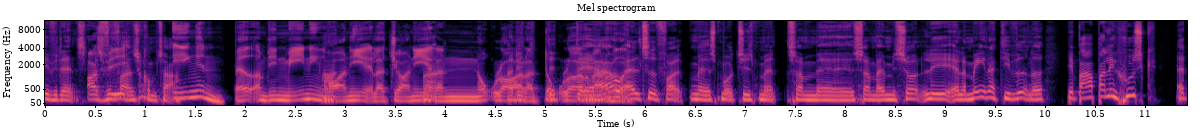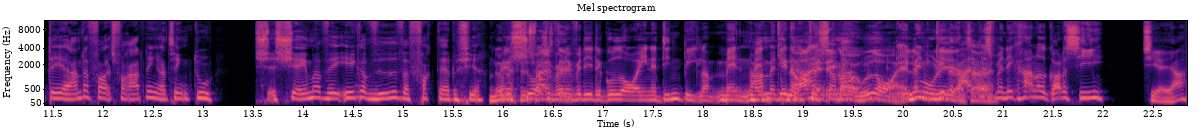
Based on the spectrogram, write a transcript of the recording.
evidens Også fordi for hans kommentar. ingen bad om din mening, Nej. Ronny, eller Johnny, Nej. eller Noler, Og eller det, det, Doler, det eller er jo det altid folk med små tidsmænd, som, øh, som er misundelige, eller mener, at de ved noget. Det er bare, bare lige husk, at det er andre folks forretninger og ting, du shamer ved ikke at vide, hvad fuck det er, du siger. Nu er du sur selvfølgelig, det- fordi det går ud over en af dine biler, men, Nå, men, men det generelt, det går ud over alle men mulige, generelt, altså. hvis man ikke har noget godt at sige, siger jeg,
